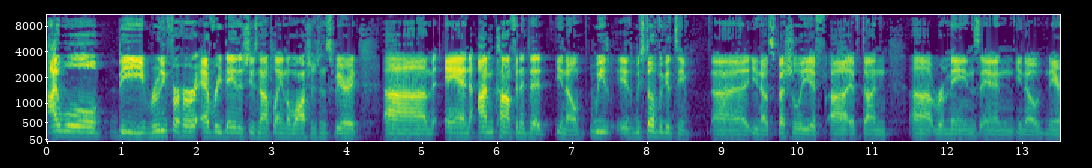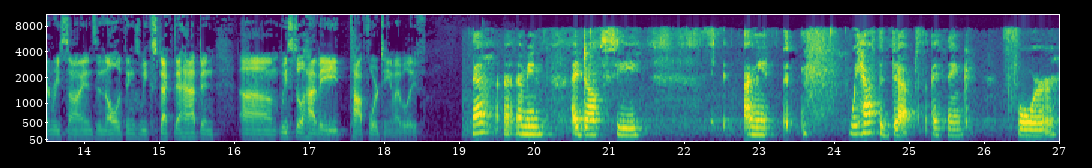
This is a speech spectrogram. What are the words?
I will be rooting for her every day that she's not playing the Washington Spirit, um, and I'm confident that you know we we still have a good team. Uh, you know, especially if uh, if Dunn uh, remains and you know Nairn resigns and all the things we expect to happen, um, we still have a top four team, I believe. Yeah, I mean, I don't see. I mean, we have the depth, I think, for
